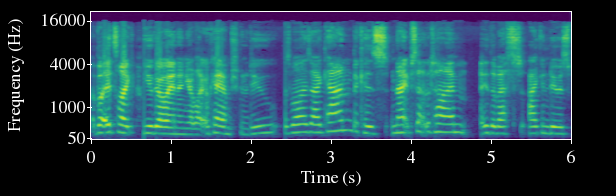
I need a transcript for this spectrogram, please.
but it's like you go in and you're like, okay, I'm just gonna do as well as I can because ninety percent of the time, the best I can do is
